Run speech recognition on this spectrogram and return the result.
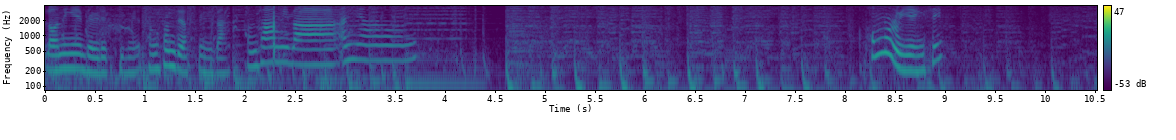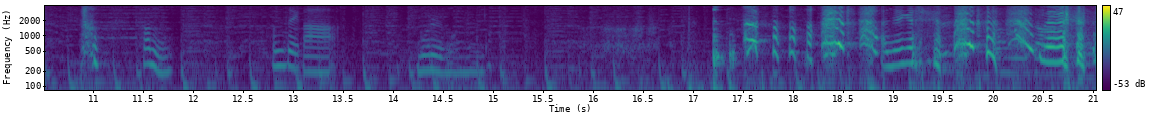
러닝앤 벨리팀의 정선재였습니다. 감사합니다. 안녕. 선물로 이행시? 선, 선. 선재가 물을 먹는다. 안녕히 계세요. 네.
